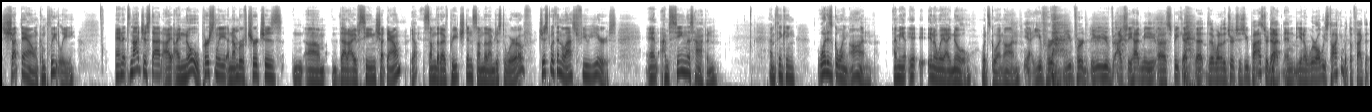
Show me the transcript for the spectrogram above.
shut down completely. And it's not just that. I, I know personally a number of churches um, that I've seen shut down. Yeah. Some that I've preached in, some that I'm just aware of, just within the last few years. And I'm seeing this happen. I'm thinking, what is going on? I mean, in a way, I know what's going on. Yeah, you've heard, you've heard, you, you've actually had me uh, speak at, at uh, one of the churches you pastored at, and you know we're always talking about the fact that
